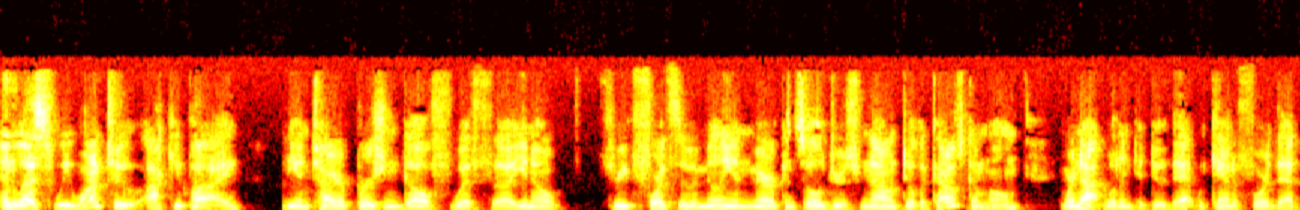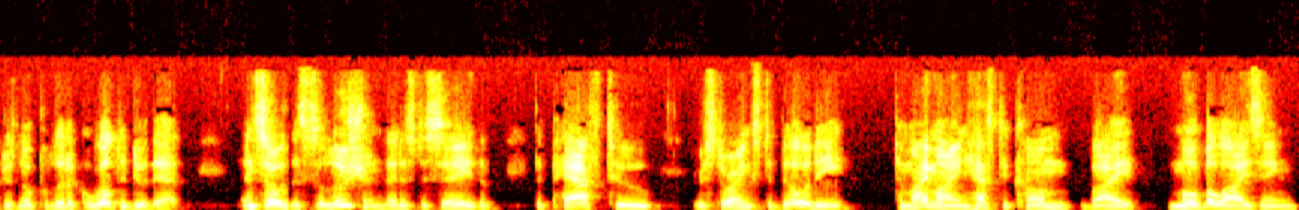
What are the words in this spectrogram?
unless we want to occupy the entire Persian Gulf with, uh, you know, three fourths of a million American soldiers from now until the cows come home. We're not willing to do that. We can't afford that. There's no political will to do that. And so the solution, that is to say, the, the path to restoring stability, to my mind, has to come by mobilizing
